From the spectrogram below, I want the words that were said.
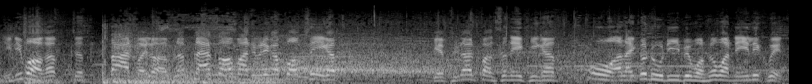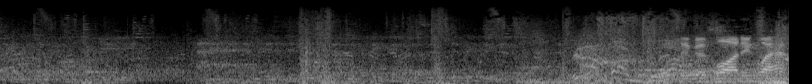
อย่างที่บอกครับจะต้านไหวหรอแล้วแปลซ้อมมาเดี๋ยวนี้ครับบ็อกซี่ครับ เก็บทางด้านฝั่งสเนคิงครับ โอ้ อะไรก็ดูดีไปหมดครับวันนี้ลิควิด คอหนึ่งไว้ฮะ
